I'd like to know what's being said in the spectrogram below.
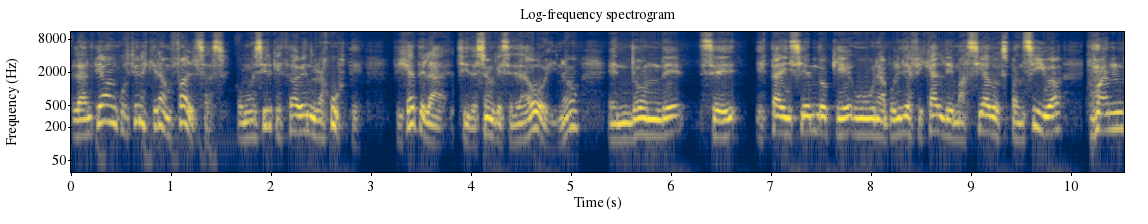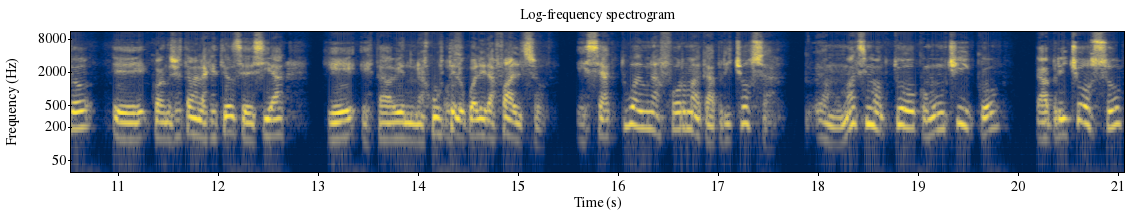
planteaban cuestiones que eran falsas, como decir que estaba habiendo un ajuste. Fíjate la situación que se da hoy, ¿no? En donde se está diciendo que hubo una política fiscal demasiado expansiva, cuando, eh, cuando yo estaba en la gestión se decía que estaba habiendo un ajuste, lo cual era falso. Eh, se actúa de una forma caprichosa. Máximo actuó como un chico caprichoso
